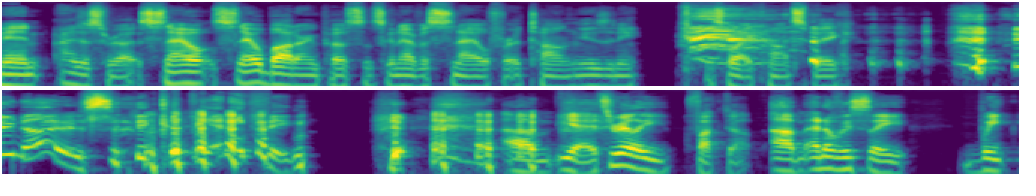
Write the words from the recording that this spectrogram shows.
Man, I just realized snail snail bartering person's gonna have a snail for a tongue, isn't he? That's why I can't speak. Who knows? It could be anything. um, yeah, it's really fucked up. Um, and obviously, we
